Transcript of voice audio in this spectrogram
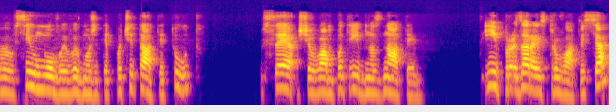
е, всі умови ви можете почитати тут. Все, що вам потрібно знати, і зареєструватися.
